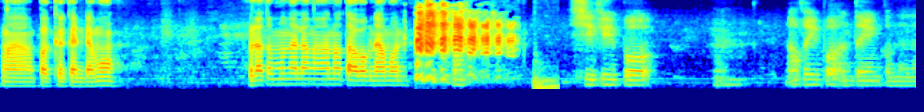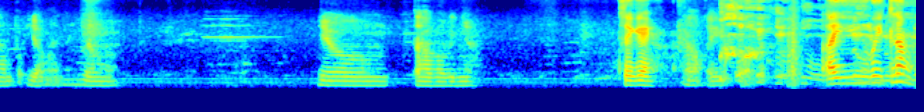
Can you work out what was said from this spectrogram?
nga pagkaganda mo. Wala to mo na lang ang ano tawag namon. Sige po. Um, okay po, antayin ko na lang po yung ano, yung yung tawag niyo. Sige, Okay po. Ay, wait lang.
